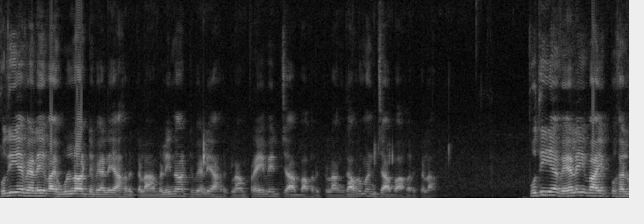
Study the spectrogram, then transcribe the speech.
புதிய வேலை வாய் உள்நாட்டு வேலையாக இருக்கலாம் வெளிநாட்டு வேலையாக இருக்கலாம் பிரைவேட் ஜாபாக இருக்கலாம் கவர்மெண்ட் ஜாபாக இருக்கலாம். புதிய வேலை வாய்ப்புகள்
